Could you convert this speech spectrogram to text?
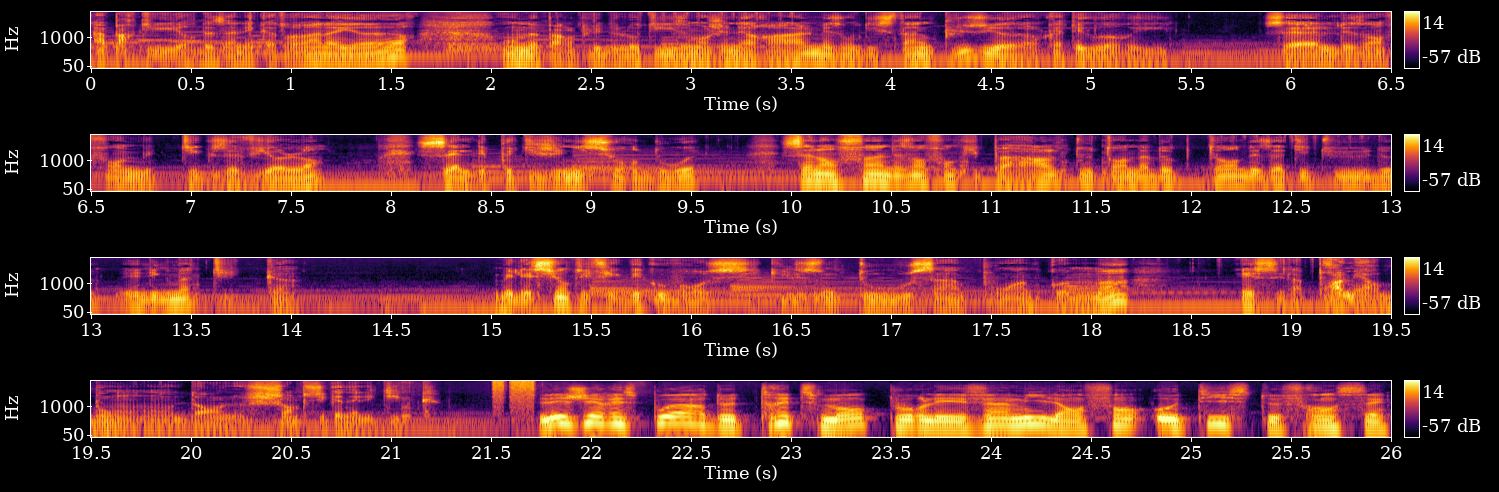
À partir des années 80 d'ailleurs, on ne parle plus de l'autisme en général, mais on distingue plusieurs catégories. Celle des enfants mutiques et violents, celle des petits génies surdoués, celle enfin des enfants qui parlent tout en adoptant des attitudes énigmatiques. Mais les scientifiques découvrent aussi qu'ils ont tous un point commun, et c'est la première bombe dans le champ psychanalytique. Léger espoir de traitement pour les 20 000 enfants autistes français.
